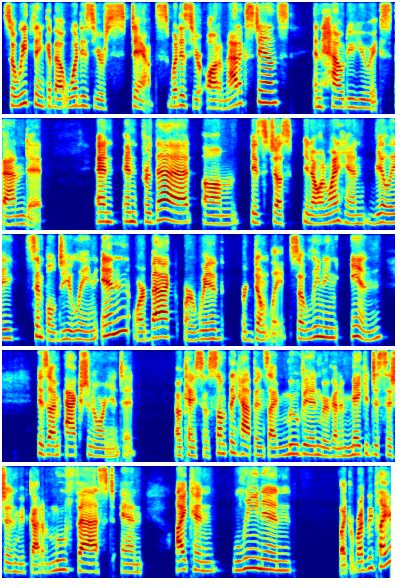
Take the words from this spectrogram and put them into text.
So we think about what is your stance? What is your automatic stance? And how do you expand it? And and for that, um, it's just, you know, on one hand, really simple. Do you lean in or back or with or don't lean? So leaning in is I'm action oriented. Okay, so something happens, I move in, we're gonna make a decision, we've got to move fast, and I can lean in like a rugby player,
